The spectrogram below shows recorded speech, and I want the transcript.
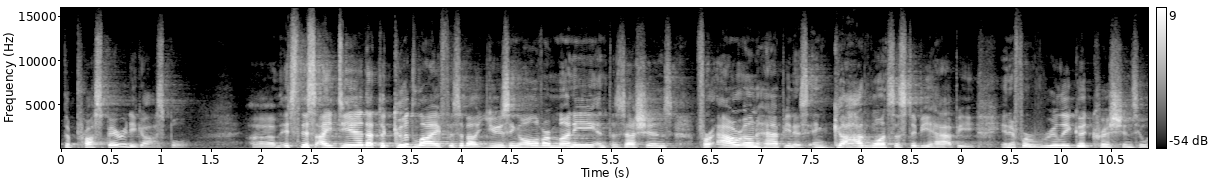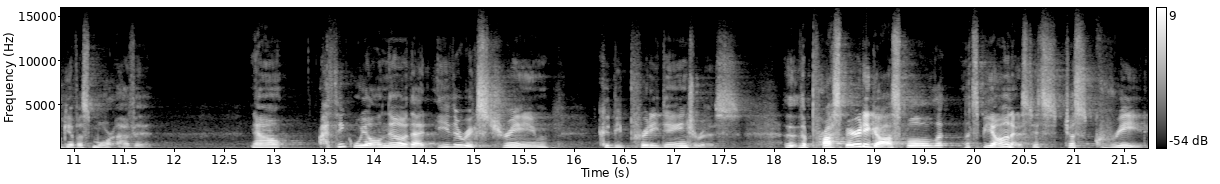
the prosperity gospel. Um, it's this idea that the good life is about using all of our money and possessions for our own happiness, and God wants us to be happy. And if we're really good Christians, He'll give us more of it. Now, I think we all know that either extreme could be pretty dangerous. The, the prosperity gospel, let, let's be honest, it's just greed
